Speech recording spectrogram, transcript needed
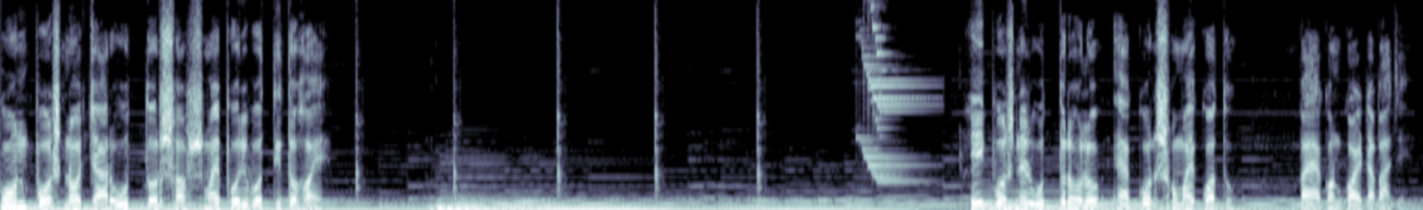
কোন প্রশ্ন যার উত্তর সবসময় পরিবর্তিত হয়? এই প্রশ্নের উত্তর হলো এখন সময় কত? বা এখন কয়টা বাজে?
